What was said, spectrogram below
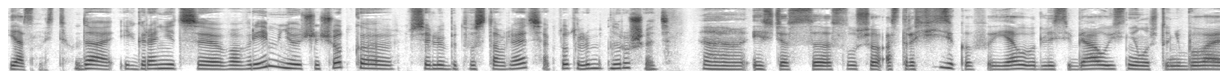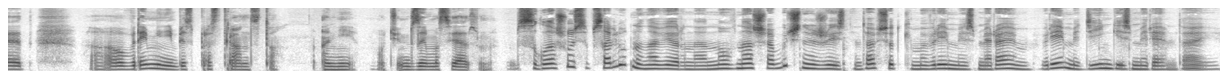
ясность. Да, и границы во времени очень четко все любят выставлять, а кто-то любит нарушать. А, и сейчас э, слушаю астрофизиков, и я для себя уяснила, что не бывает а, времени без пространства они очень взаимосвязаны. Соглашусь абсолютно, наверное, но в нашей обычной жизни, да, все-таки мы время измеряем, время, деньги измеряем, да, и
